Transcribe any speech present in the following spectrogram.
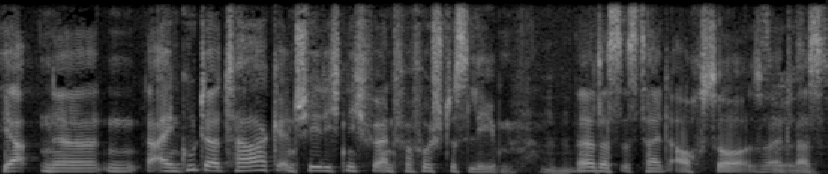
Ja, ne, ein guter Tag entschädigt nicht für ein verfuschtes Leben. Mhm. Ne, das ist halt auch so, so, so etwas.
